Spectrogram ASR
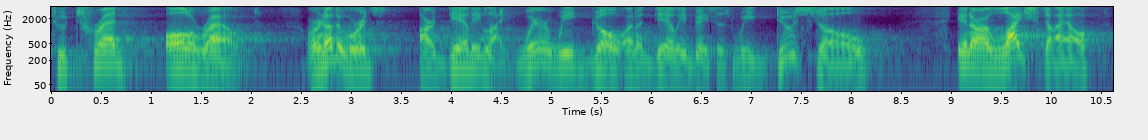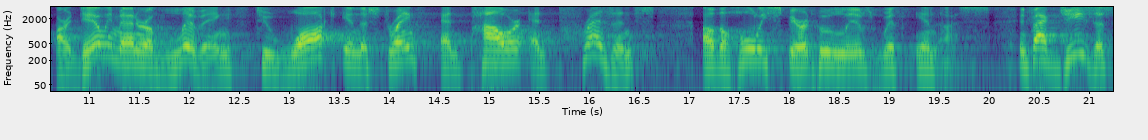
to tread all around. Or, in other words, our daily life, where we go on a daily basis. We do so in our lifestyle, our daily manner of living, to walk in the strength and power and presence of the Holy Spirit who lives within us. In fact, Jesus,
